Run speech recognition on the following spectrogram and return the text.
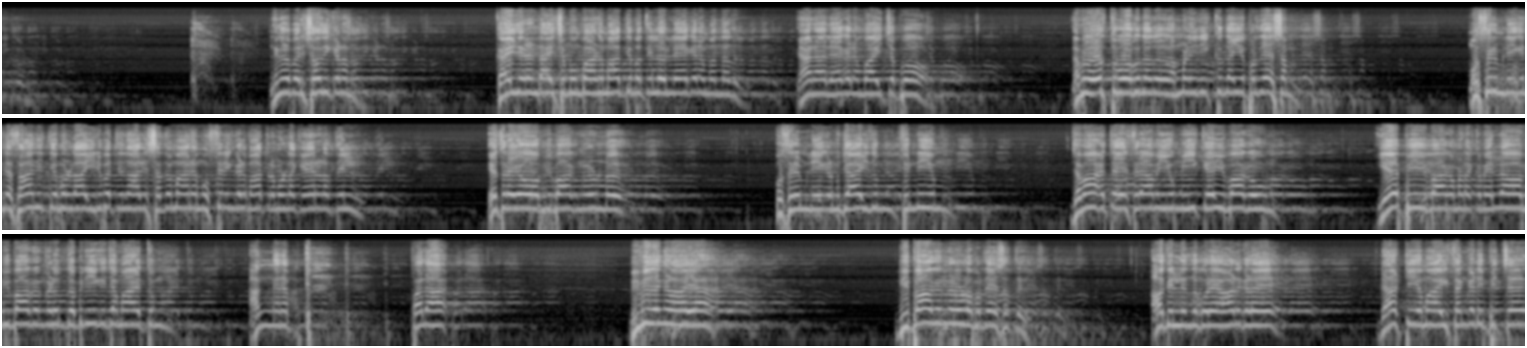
നിങ്ങൾ പരിശോധിക്കണം. കഴിഞ്ഞ രണ്ടാഴ്ച മുമ്പാണ് മാധ്യമത്തിൽ ഒരു ലേഖനം വന്നത്. ഞാൻ ആ ലേഖനം വായിച്ചപ്പോ നമ്മൾ ഓർത്തു പോകുന്നത് നമ്മൾ ഇരിക്കുന്ന ഈ പ്രദേശം മുസ്ലിം ലീഗിന്റെ സാന്നിധ്യമുള്ള ഇരുപത്തിനാല് ശതമാനം മുസ്ലിങ്ങൾ മാത്രമുള്ള കേരളത്തിൽ എത്രയോ വിഭാഗങ്ങളുണ്ട്. മുസ്ലിം ലീഗ് മുജാഹിദും സുന്നിയും ജമാഅത്തെ ഇസ്ലാമിയും ഇ കെ വിഭാഗവും എ പി വിഭാഗമടക്കം എല്ലാ വിഭാഗങ്ങളും തബ്ലീഗ് ജമാഅത്തും അങ്ങനെ പല വിവിധങ്ങളായ വിഭാഗങ്ങളുള്ള പ്രദേശത്ത് അതിൽ നിന്ന് കുറെ ആളുകളെ രാഷ്ട്രീയമായി സംഘടിപ്പിച്ച്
